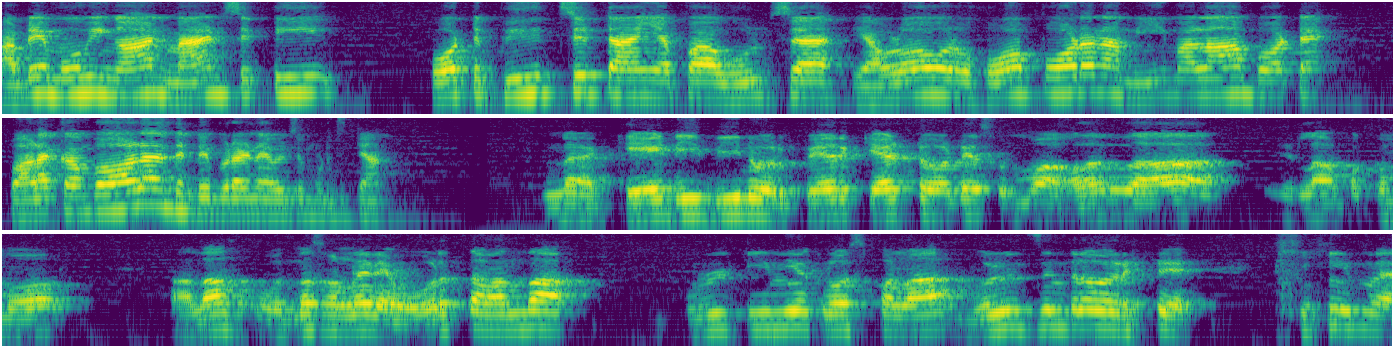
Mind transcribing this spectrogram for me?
அப்படியே மூவிங் ஆன் மேன் சிட்டி போட்டு பிரிச்சுட்டாங்கப்பா உல்ஸ எவ்வளோ ஒரு ஹோப்போட நான் மீமெல்லாம் போட்டேன். வழக்கம் போல இந்த டிப்ரைனை வச்சு முடிச்சிட்டான். என்ன கேடிபின்னு ஒரு பேர் கேட்ட உடனே சும்மா அலருதா எல்லா பக்கமும். அதான் ஒன்னும் சொன்னேனே ஒருத்தன் வந்தா ஃபுல் டீமையும் க்ளோஸ் பண்ணலாம். புல்ஸ்ன்ற ஒரு டீமை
